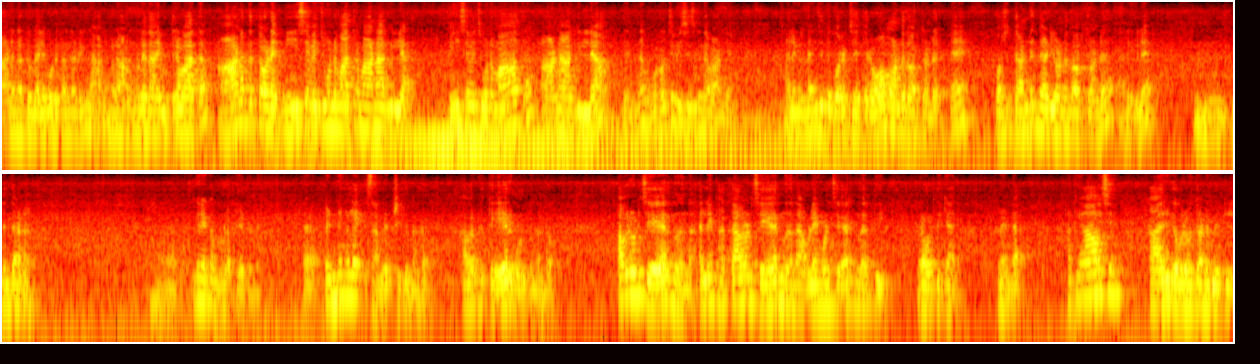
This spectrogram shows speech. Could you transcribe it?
ആണുങ്ങൾക്ക് വില കൊടുക്കുന്നുണ്ടെങ്കിൽ ആണുങ്ങൾ ആണുങ്ങളുടേതായ ഉത്തരവാദിത്തം ആണത്തത്തോടെ മീശ വെച്ചുകൊണ്ട് മാത്രം ആണാകില്ല. മീശ വെച്ചുകൊണ്ട് മാത്രം ആണാകില്ല എന്ന് ഉറച്ച് വിശ്വസിക്കുന്നതാണ് ഞാൻ. അല്ലെങ്കിൽ നെഞ്ചത്ത് കുറച്ച് രോമം ഉണ്ടെന്ന് ഓർത്തുണ്ട് ഏഹ് കുറച്ച് തണ്ടും തടി ഉണ്ടെന്ന് ഓർത്തുണ്ട് അല്ലെങ്കിൽ എന്താണ് ഇങ്ങനെയൊക്കെ നമ്മൾ കേട്ടിട്ടുണ്ട്. പെണ്ണുങ്ങളെ സംരക്ഷിക്കുന്നുണ്ടോ? അവർക്ക് കെയർ കൊടുക്കുന്നുണ്ടോ? അവരോട് ചേർന്ന് നിന്ന് അല്ലെങ്കിൽ ഭർത്താവിനോട് ചേർന്ന് നിന്ന് അവളെയും കൂടെ ചേർന്ന് നിർത്തി പ്രവർത്തിക്കാൻ വേണ്ട. അത്യാവശ്യം കാര്യഗൗരവത്തോടെ വീട്ടിൽ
